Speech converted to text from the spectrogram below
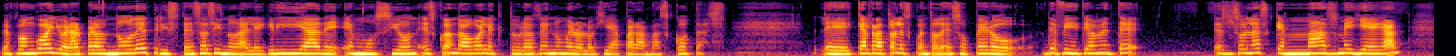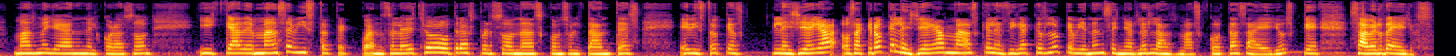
me pongo a llorar, pero no de tristeza, sino de alegría, de emoción, es cuando hago lecturas de numerología para mascotas. Eh, que al rato les cuento de eso, pero definitivamente son las que más me llegan, más me llegan en el corazón y que además he visto que cuando se lo he hecho a otras personas, consultantes, he visto que les llega, o sea, creo que les llega más que les diga qué es lo que viene a enseñarles las mascotas a ellos que saber de ellos.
